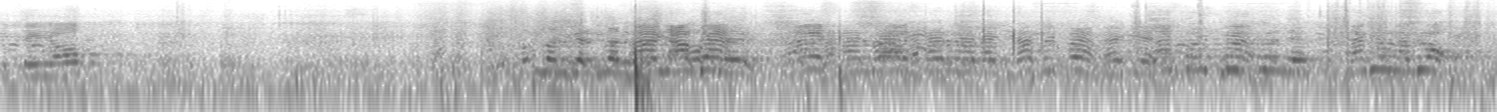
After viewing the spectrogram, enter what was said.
打っていいよ今抜ける今抜ける。はい、直せはい、ラスト1分。ラスト1分。ランスだけ取って抱えるなってブ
